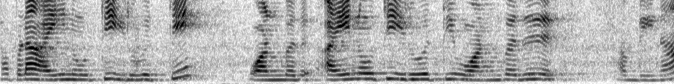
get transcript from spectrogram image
அப்படின்னா ஐநூற்றி இருபத்தி ஒன்பது. ஐநூற்றி இருபத்தி ஒன்பது அப்படின்னா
